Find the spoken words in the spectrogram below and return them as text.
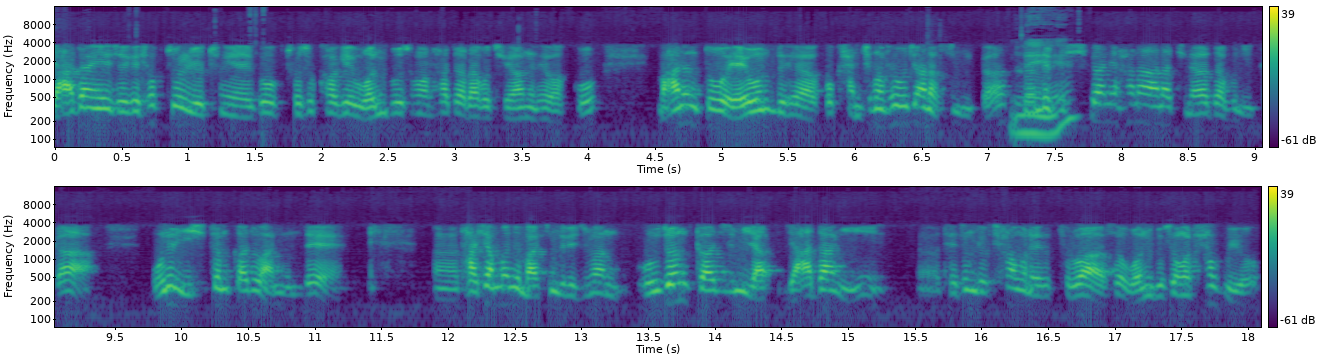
야당에 저희가 협조를 요청하고 조속하게 원구성을 하자라고 제안을 해왔고 많은 또 애원도 해왔고 간청을 해오지 않았습니까? 그런데 네. 그 시간이 하나하나 지나가다 보니까 오늘 이 시점까지 왔는데 어, 다시 한번 좀 말씀드리지만 오전까지 좀 야, 야당이 어, 대승적 차원에서 들어와서 원구성을 하고요.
